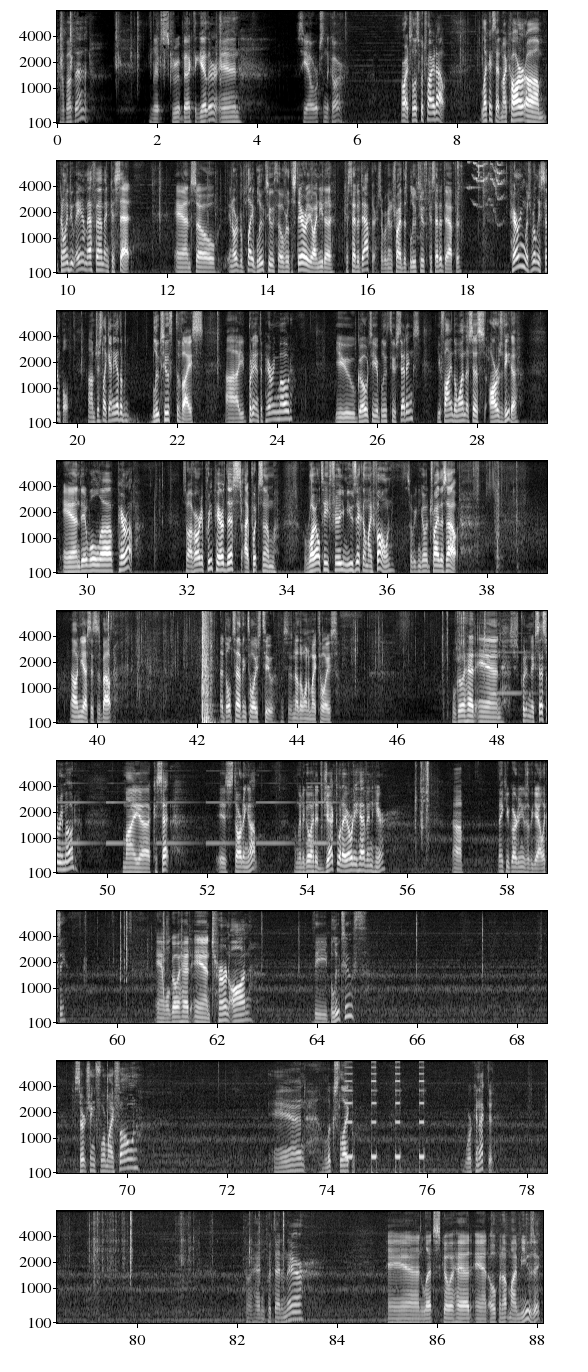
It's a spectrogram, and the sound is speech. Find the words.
How about that? Let's screw it back together and see how it works in the car. All right, so let's go try it out. Like I said, my car um, can only do AM, FM, and cassette. And so in order to play Bluetooth over the stereo, I need a cassette adapter. So we're going to try this Bluetooth cassette adapter. Pairing was really simple. Um, just like any other Bluetooth device, uh, you put it into pairing mode, you go to your Bluetooth settings, you find the one that says Arsvita, and it will uh, pair up. So I've already prepared this. I put some royalty-free music on my phone, so we can go and try this out. Oh, and yes, this is about adults having toys too. This is another one of my toys. We'll go ahead and put it in accessory mode. My uh, cassette is starting up. I'm going to go ahead and eject what I already have in here. Uh, thank you, Guardians of the Galaxy. And we'll go ahead and turn on the Bluetooth. Searching for my phone. And looks like we're connected. Go ahead and put that in there. And let's go ahead and open up my music.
